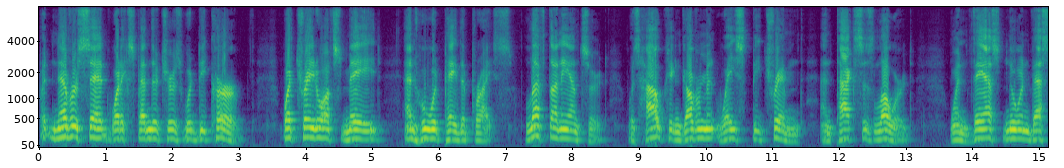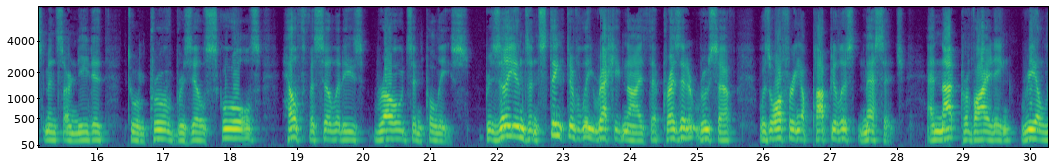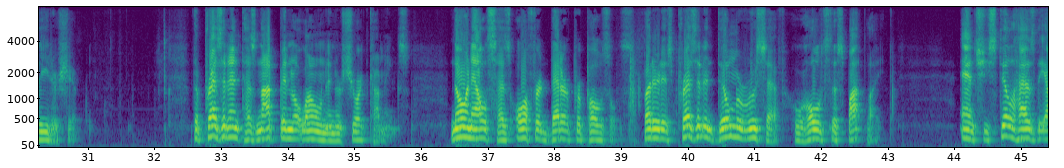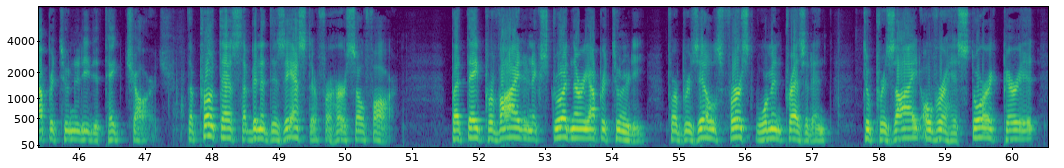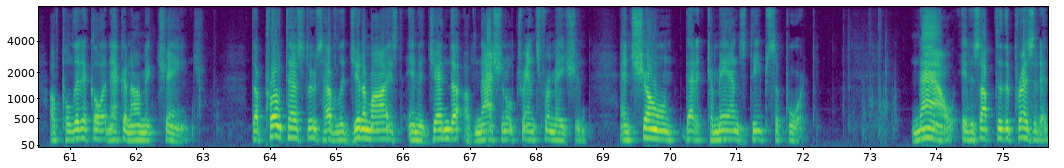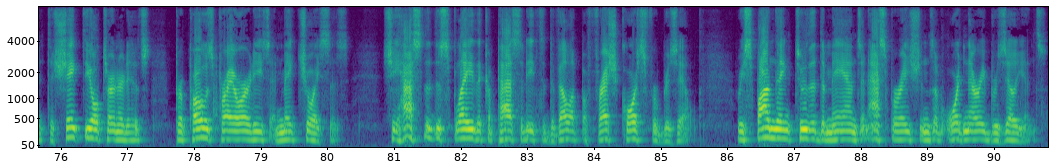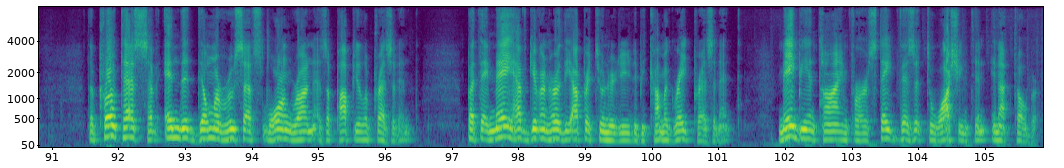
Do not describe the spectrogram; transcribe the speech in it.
but never said what expenditures would be curbed, what trade offs made, and who would pay the price. Left unanswered was how can government waste be trimmed and taxes lowered when vast new investments are needed to improve Brazil's schools, health facilities, roads, and police. Brazilians instinctively recognized that President Rousseff was offering a populist message and not providing real leadership. The president has not been alone in her shortcomings. No one else has offered better proposals, but it is President Dilma Rousseff who holds the spotlight. And she still has the opportunity to take charge. The protests have been a disaster for her so far, but they provide an extraordinary opportunity for Brazil's first woman president to preside over a historic period of political and economic change. The protesters have legitimized an agenda of national transformation and shown that it commands deep support. Now it is up to the president to shape the alternatives, propose priorities, and make choices. She has to display the capacity to develop a fresh course for Brazil responding to the demands and aspirations of ordinary Brazilians. The protests have ended Dilma Rousseff's long run as a popular president, but they may have given her the opportunity to become a great president, maybe in time for her state visit to Washington in October.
